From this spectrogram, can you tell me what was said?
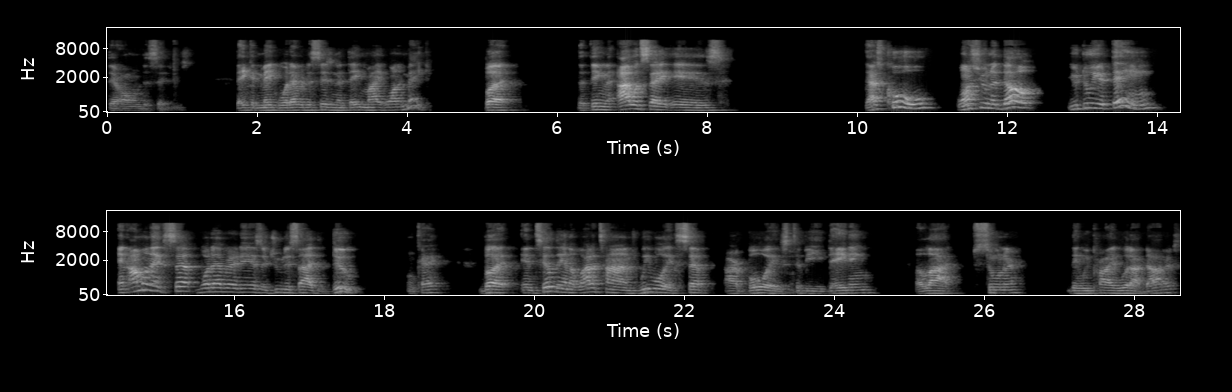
their own decisions. They can make whatever decision that they might want to make. But the thing that I would say is that's cool. Once you're an adult, you do your thing, and I'm gonna accept whatever it is that you decide to do. Okay. But until then, a lot of times we will accept our boys to be dating a lot sooner than we probably would our daughters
